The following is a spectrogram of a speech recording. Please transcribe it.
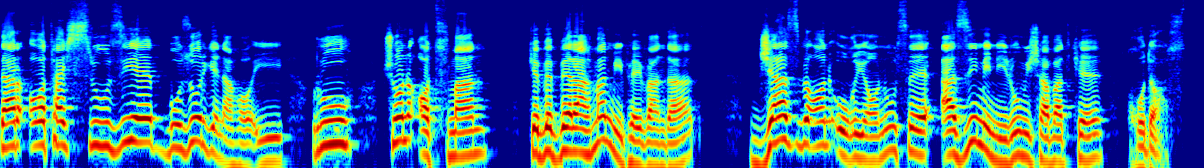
در آتش سوزی بزرگ نهایی روح چون آتمن که به برهمن میپیوندد جذب آن اقیانوس عظیم نیرو می شود که خداست.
